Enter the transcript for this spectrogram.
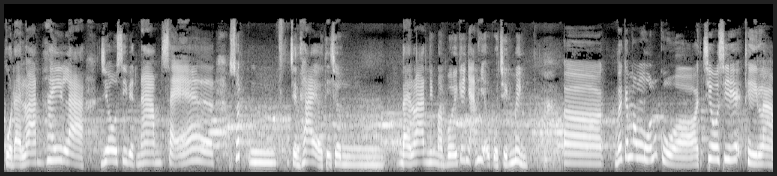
của Đài Loan hay là GOC Việt Nam sẽ xuất ừ, triển khai ở thị trường Đài Loan nhưng mà với cái nhãn hiệu của chính mình. à, với cái mong muốn của TOC ấy, thì là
